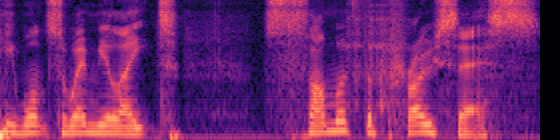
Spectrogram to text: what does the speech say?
he wants to emulate some of the process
